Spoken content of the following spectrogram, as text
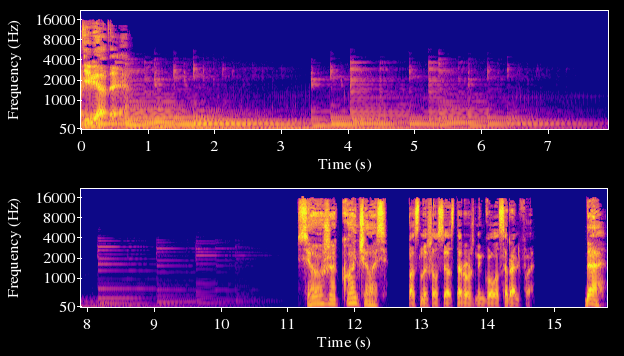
девятая «Все уже кончилось», — послышался осторожный голос Ральфа. «Да»,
